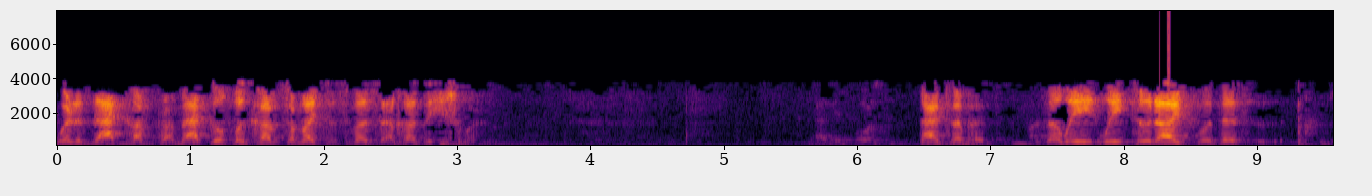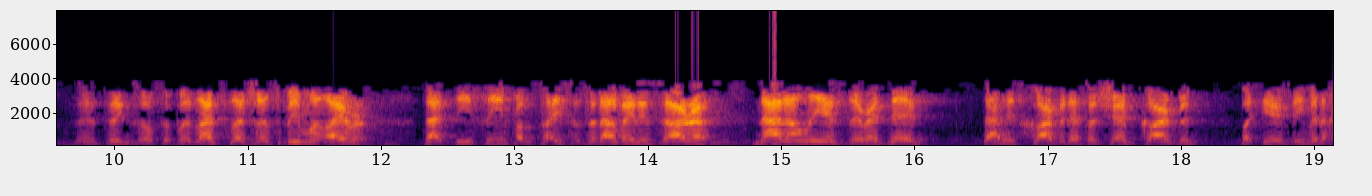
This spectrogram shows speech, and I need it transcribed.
where does that come from? That Gupa comes from Leitzis Vasechat Ishmar. That's a bit. So we we tonight with this Uh, things also. But let's let's just be ma'ira that you see from Taisus and Avodah. Not only is there a din that his carbon is a shem carbon, but there's even a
